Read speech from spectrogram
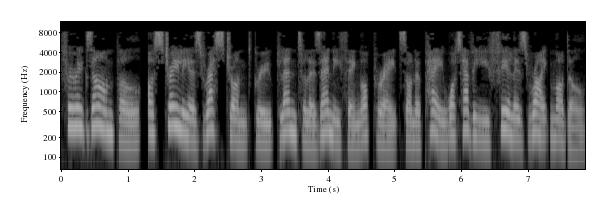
For example, Australia's restaurant group Lentil as Anything operates on a pay whatever you feel is right model.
